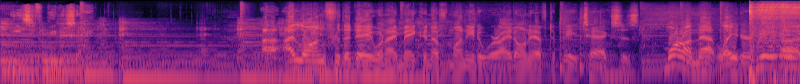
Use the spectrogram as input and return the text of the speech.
Easy for me to say. Uh, I long for the day when I make enough money to where I don't have to pay taxes. More on that later. Uh,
